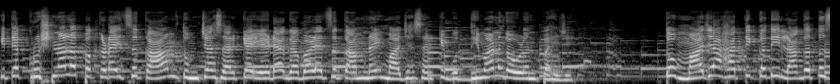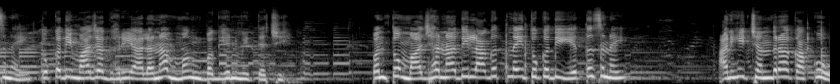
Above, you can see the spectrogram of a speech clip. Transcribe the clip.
की त्या कृष्णाला पकडायचं काम तुमच्यासारख्या येड्या गबाळ्याचं काम नाही. माझ्यासारखी बुद्धिमान गवळण पाहिजे. तो माझ्या हाती कधी लागतच नाही. तो कधी माझ्या घरी आला ना मग बघेन मी त्याची. पण तो माझ्या नादी लागत नाही. तो कधी येतच नाही. आणि ही चंद्रा काकू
